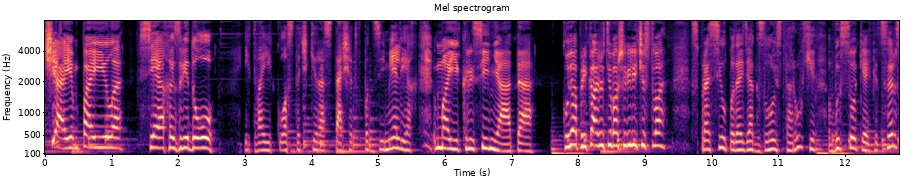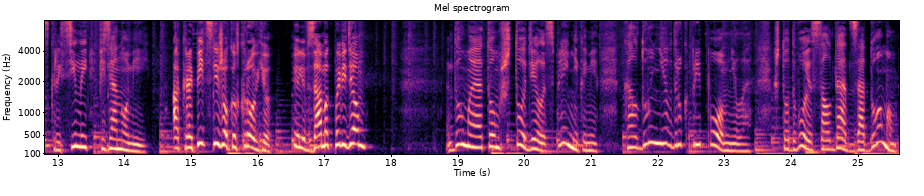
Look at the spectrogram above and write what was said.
чаем поила. Всех изведу, и твои косточки растащат в подземельях мои крысенята. «Куда прикажете, Ваше Величество?» — спросил, подойдя к злой старухе, высокий офицер с крысиной физиономией. «Окропить снежок их кровью? Или в замок поведем?» Думая о том, что делать с пленниками, колдунья вдруг припомнила, что двое солдат за домом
